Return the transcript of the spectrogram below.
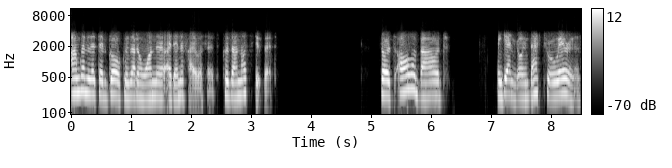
I'm going to let that go because I don't want to identify with it because I'm not stupid. So it's all about, again, going back to awareness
